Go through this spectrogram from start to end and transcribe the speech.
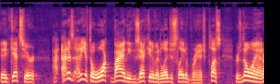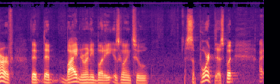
and it gets here. How, does how do you have to walk by the executive and legislative branch? Plus, there's no way on earth that that Biden or anybody is going to support this. But I,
